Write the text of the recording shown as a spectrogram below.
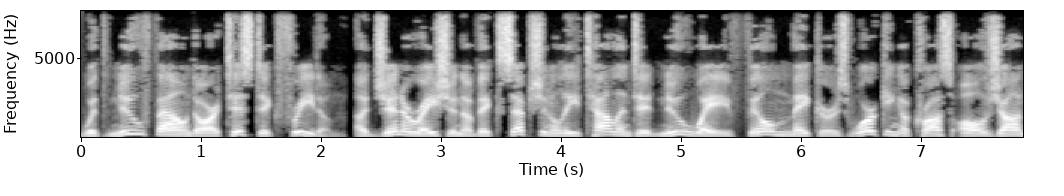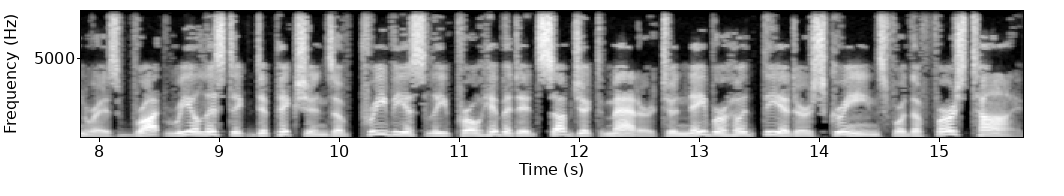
With new-found artistic freedom, a generation of exceptionally talented new wave filmmakers working across all genres brought realistic depictions of previously prohibited subject matter to neighborhood theater screens for the first time,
